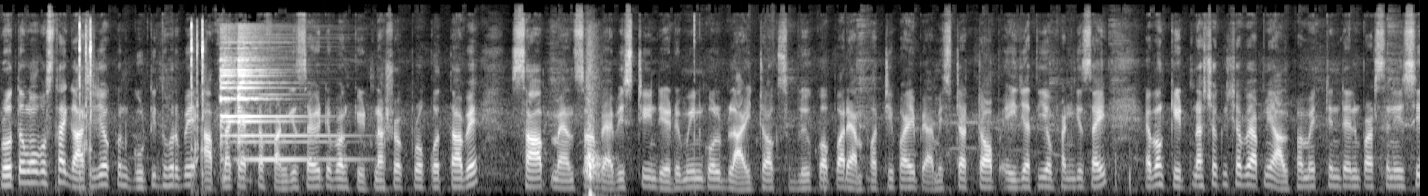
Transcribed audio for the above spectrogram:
প্রথম অবস্থায় গাছে যখন গুটি ধরবে, আপনাকে একটা ফাঙ্গিসাইড এবং কীটনাশক প্রয়োগ করতে হবে। সাপ ম্যানসা Bavistin Ridomil gold Blitox, blue copper অ্যাম্পার্টি ফাইভ অ্যামিস্টার টপ এই জাতীয় ফাঙ্গিসাইড এবং কীটনাশক হিসাবে আপনি আলফামেট্রিন টেন পার্সেন্ট ইসি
